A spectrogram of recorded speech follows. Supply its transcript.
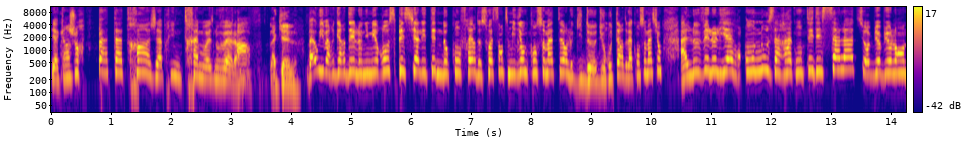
il y a qu'un jour, patatras, j'ai appris une très mauvaise nouvelle. Ah, laquelle? Bah oui, bah regardez le numéro spécialité de nos confrères de 60 millions de consommateurs, le guide du routard de la consommation, a levé le lièvre. On nous a raconté des salades sur BioBioland.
